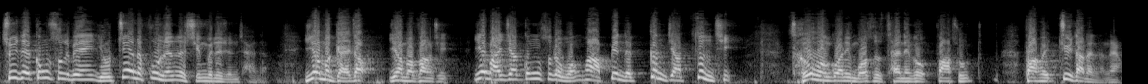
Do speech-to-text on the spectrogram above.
所以在公司里边有这样的负能量行为的人才呢，要么改造，要么放弃，要把一家公司的文化变得更加正气，合伙管理模式才能够发出发挥巨大的能量。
